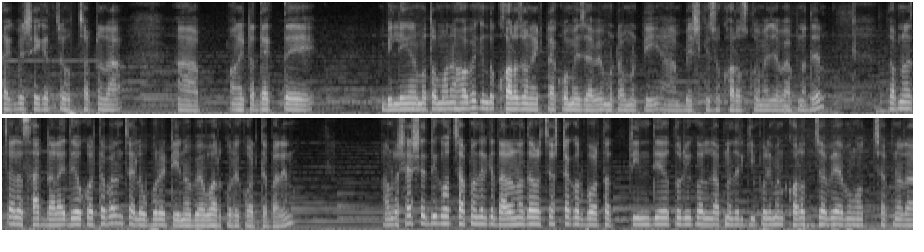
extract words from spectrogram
থাকবে, সেক্ষেত্রে হচ্ছে আপনারা অনেকটা দেখতে বিল্ডিংয়ের মতো মনে হবে, কিন্তু খরচ অনেকটা কমে যাবে মোটামুটি বেশ কিছু খরচ কমে যাবে আপনাদের। তো আপনারা চাইলে সার ডালাই দিয়েও করতে পারেন, চাইলে উপরে টিনও ব্যবহার করে করতে পারেন। আমরা শেষের দিকে হচ্ছে আপনাদেরকে ধারণা দেওয়ার চেষ্টা করব, অর্থাৎ টিন দিয়ে তৈরি করলে আপনাদের কী পরিমাণ খরচ যাবে এবং হচ্ছে আপনারা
